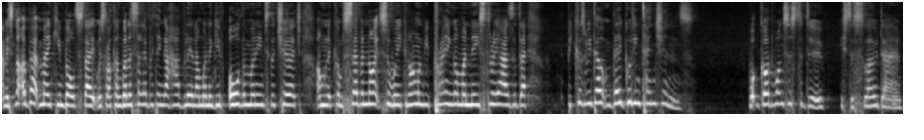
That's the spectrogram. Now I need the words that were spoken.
And it's not about making bold statements like, I'm going to sell everything I have, Lynn. I'm going to give all the money into the church. I'm going to come seven nights a week and I'm going to be praying on my knees three hours a day. Because we don't, they're good intentions. What God wants us to do is to slow down,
